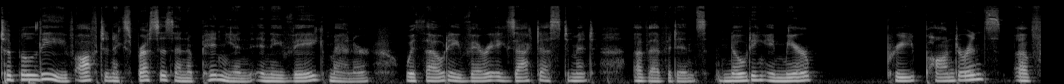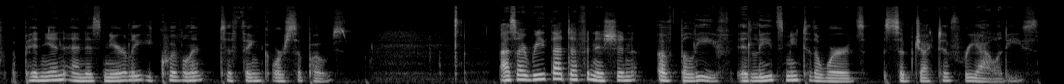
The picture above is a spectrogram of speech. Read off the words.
to believe often expresses an opinion in a vague manner without a very exact estimate of evidence, noting a mere preponderance of opinion and is nearly equivalent to think or suppose. As I read that definition of belief, it leads me to the words subjective realities.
